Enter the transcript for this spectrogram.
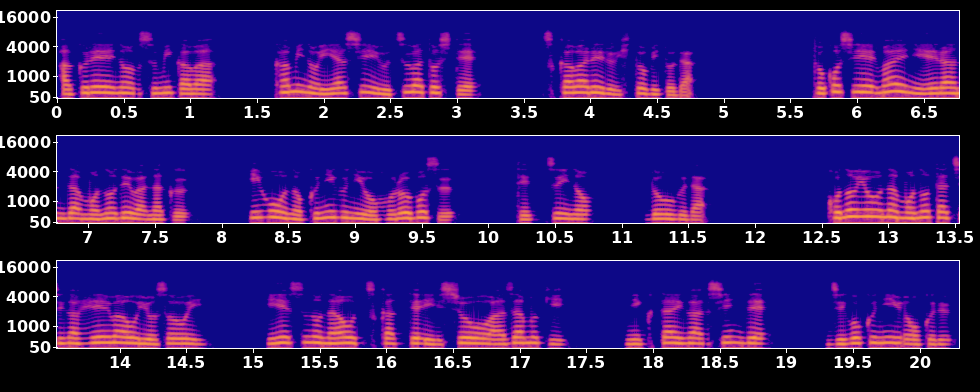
悪霊の住処は、神の癒しい器として、使われる人々だ。とこしえ前に選んだものではなく、違法の国々を滅ぼす、鉄槌の道具だ。このような者たちが平和を装い、イエスの名を使って一生を欺き、肉体が死んで、地獄に送る、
